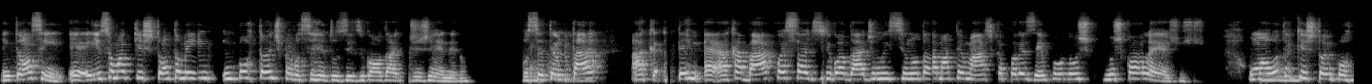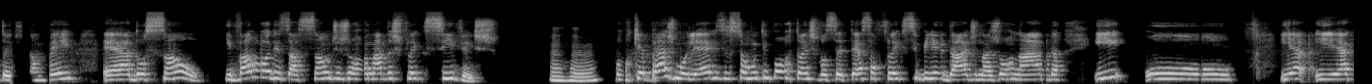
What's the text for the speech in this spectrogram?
Então, assim, é, isso é uma questão também importante para você reduzir desigualdade de gênero. Você tentar é, acabar com essa desigualdade no ensino da matemática, por exemplo, nos, nos colégios. Uma uhum. outra questão importante também é a adoção e valorização de jornadas flexíveis. Uhum. Porque para as mulheres isso é muito importante, você ter essa flexibilidade na jornada e, o, e, a, e, a,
